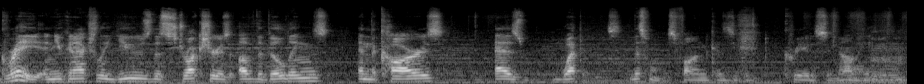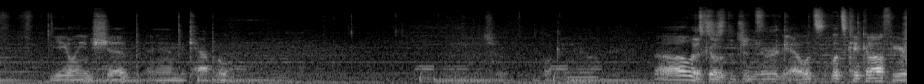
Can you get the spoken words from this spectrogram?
great. And you can actually use the structures of the buildings and the cars as weapons. This one was fun because you could create a tsunami, Mhm. the alien ship, and the capital. Uh, let's That's go. just the generic. Yeah, let's let's kick it off here.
